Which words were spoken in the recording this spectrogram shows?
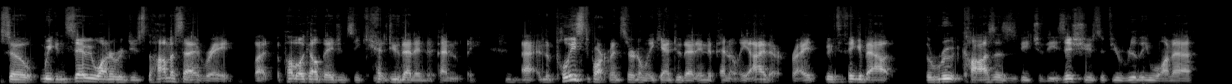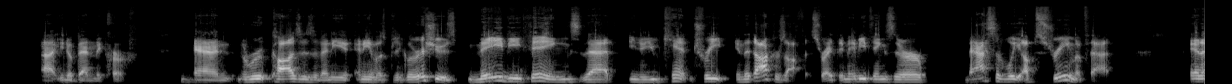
So we can say we want to reduce the homicide rate, but a public health agency can't do that independently. Mm-hmm. Uh, and the police department certainly can't do that independently either, right? We have to think about the root causes of each of these issues if you really want to uh, you know bend the curve and the root causes of any any of those particular issues may be things that you know you can't treat in the doctor's office right they may be things that are massively upstream of that and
